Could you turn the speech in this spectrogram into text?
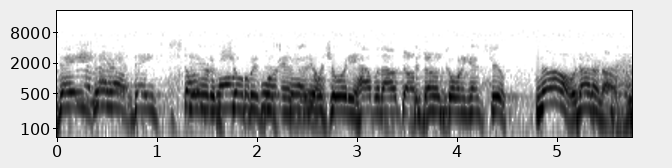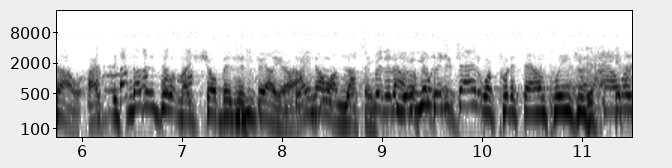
They, shut up, they scared of show business failure, which you already have without the Jews dum. going against you. No, no, no, no, no. I, it's nothing to do with my show business failure. I know I'm nothing. Spit it out. Can you eat that or put it down, please, you coward?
